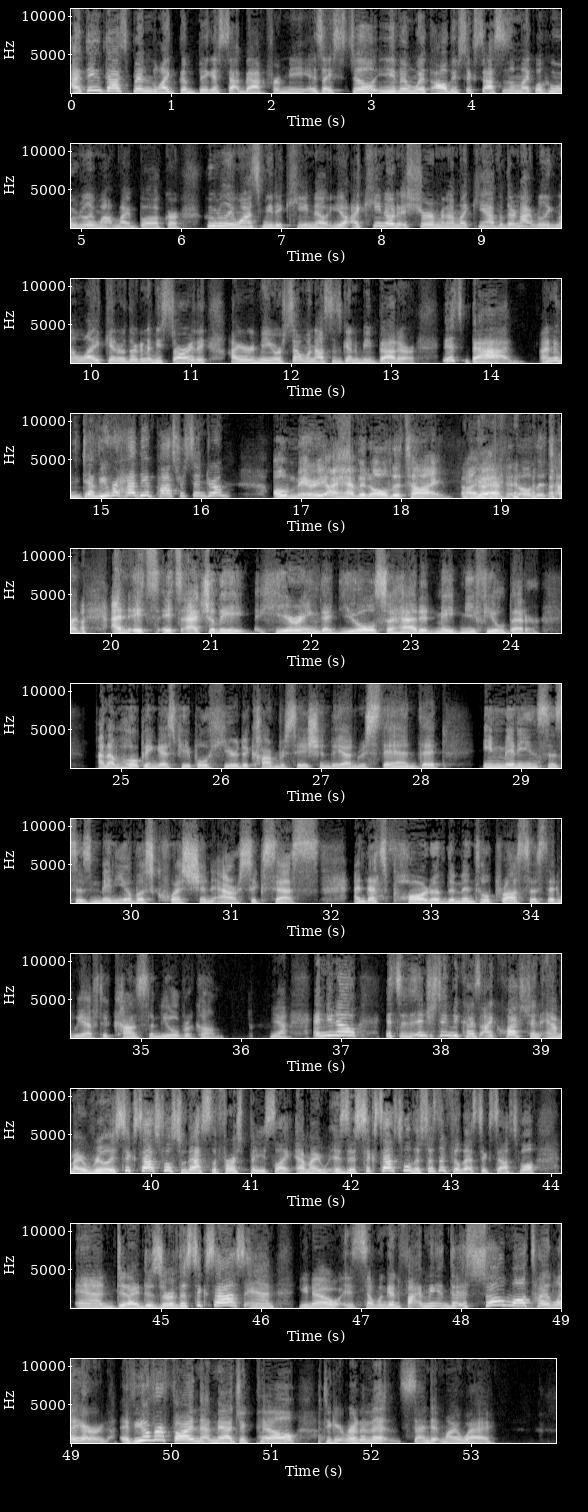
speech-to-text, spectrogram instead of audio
I think that's been like the biggest setback for me is I still, even with all these successes, I'm like, well, who would really want my book or who really wants me to keynote? You know, I keynote at Sherman. I'm like, yeah, but they're not really going to like it or they're going to be sorry they hired me or someone else is going to be better. It's bad. I don't know. Have you ever had the imposter syndrome? Oh, Mary, I have it all the time. Okay. I have it all the time. and it's it's actually hearing that you also had it made me feel better. And I'm hoping as people hear the conversation, they understand that in many instances, many of us question our success. And that's part of the mental process that we have to constantly overcome. Yeah. And you know, it's interesting because I question, am I really successful? So that's the first piece. Like, am I, is this successful? This doesn't feel that successful. And did I deserve the success? And, you know, is someone going to find, I mean, it's so multi layered. If you ever find that magic pill to get rid of it, send it my way.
